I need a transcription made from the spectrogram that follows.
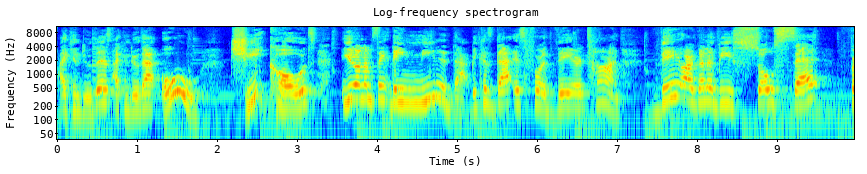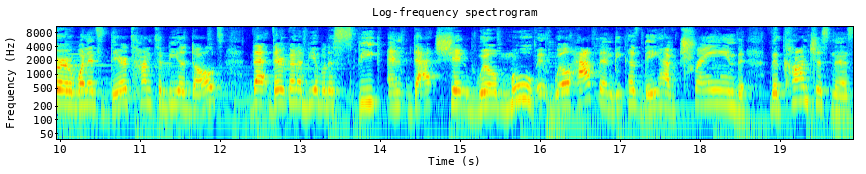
I can do this, I can do that. Oh, cheat codes. You know what I'm saying? They needed that because that is for their time. They are going to be so set for when it's their time to be adults that they're gonna be able to speak and that shit will move. It will happen because they have trained the consciousness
